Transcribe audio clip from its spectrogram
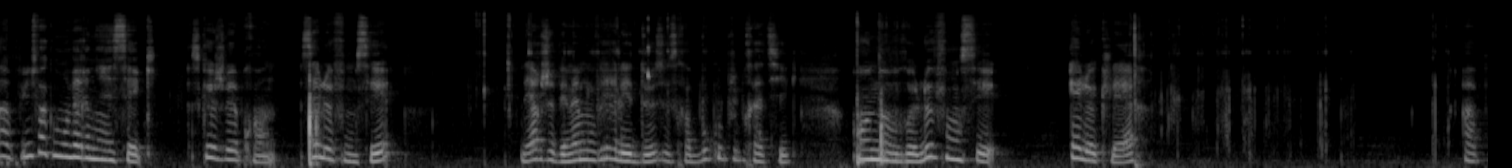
Hop, une fois que mon vernis est sec, ce que je vais prendre, c'est le foncé. D'ailleurs, je vais même ouvrir les deux, ce sera beaucoup plus pratique. On ouvre le foncé et le clair. Hop.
